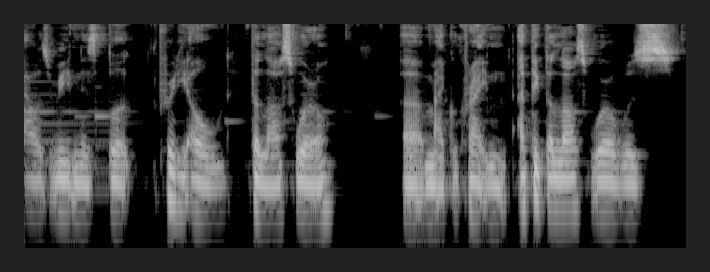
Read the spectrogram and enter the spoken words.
I was reading this book, pretty old, The Lost World, uh, Michael Crichton. I think The Lost World was,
